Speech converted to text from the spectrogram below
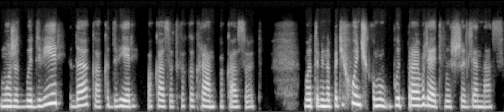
может быть дверь, да, как дверь показывает, как экран показывает. Вот именно потихонечку будет проявлять выше для нас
